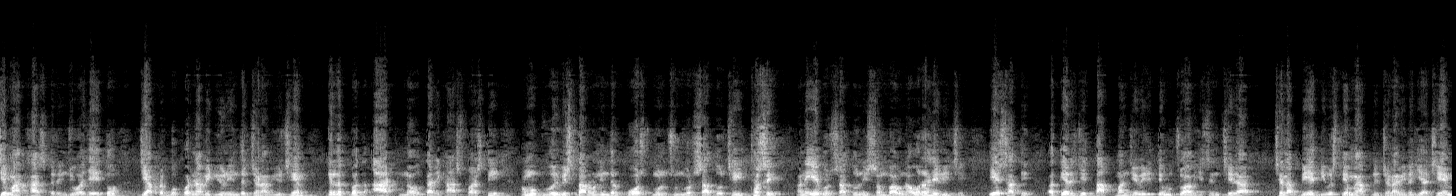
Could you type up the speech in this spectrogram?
જેમાં ખાસ કરીને જોવા જઈએ તો, જે આપણે બપોરના વિડીયોની અંદર જણાવ્યું છે કે લગભગ આઠ, નવ તારીખ આસપાસથી અમુક વિસ્તારોની અંદર પોસ્ટ મોન્સૂન વરસાદો છે એ થશે અને એ વરસાદોની સંભાવનાઓ રહેલી છે. એ સાથે અત્યારે જે તાપમાન જેવી રીતે ઊંચું આવી છે છેલ્લા છેલ્લા બે દિવસથી અમે આપને જણાવી રહ્યા છીએ એમ,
